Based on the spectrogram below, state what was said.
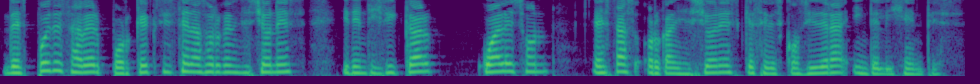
Después de saber por qué existen las organizaciones, identificar cuáles son estas organizaciones que se les considera inteligentes.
